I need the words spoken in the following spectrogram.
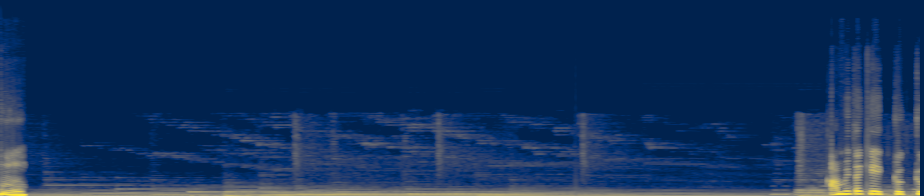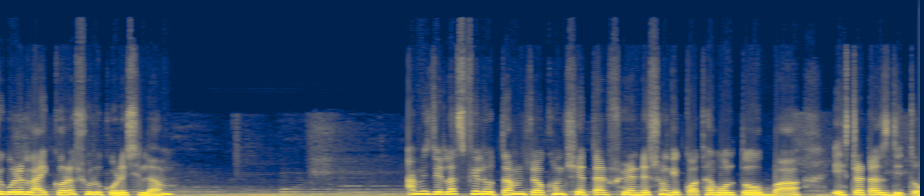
হুম। আমি তাকে একটু একটু করে লাইক করা শুরু করেছিলাম। আমি জেলাস ফিল হতাম যখন সে তার ফ্রেন্ডের সঙ্গে কথা বলতো বা স্ট্যাটাস দিত।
